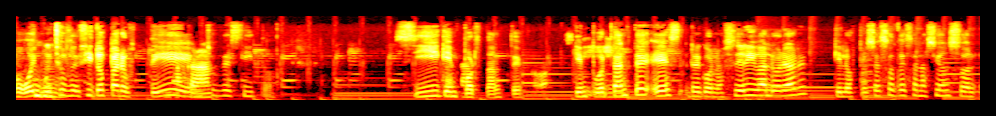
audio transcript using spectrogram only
Hoy muchos besitos para usted, muchos besitos. Sí, qué importante. Qué importante es reconocer y valorar que los procesos de sanación son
